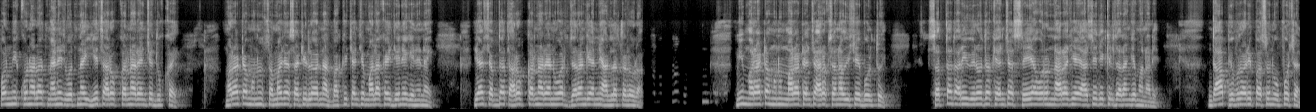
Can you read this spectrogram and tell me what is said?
पण मी कोणालाच मॅनेज होत नाही हेच आरोप करणाऱ्यांचे दुःख आहे. मराठा म्हणून समाजासाठी लढणार बाकीच्यांचे मला काही देणे घेणे नाही. या शब्दात आरोप करणाऱ्यांवर जरांगे यांनी हल्ला चालवला मी मराठा म्हणून मराठ्यांच्या आरक्षणाविषयी बोलतोय. सत्ताधारी विरोधक यांच्या श्रेयावरून नाराजी आहे असे देखील जरांगे म्हणाले. दहा फेब्रुवारीपासून उपोषण.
